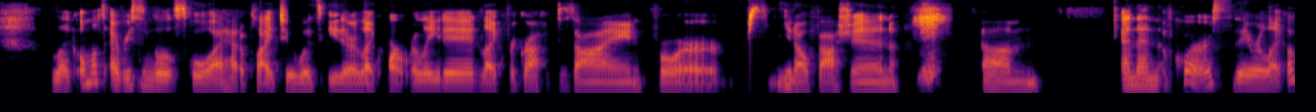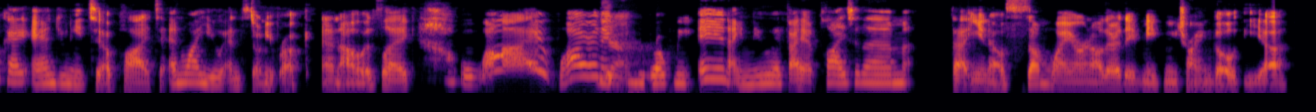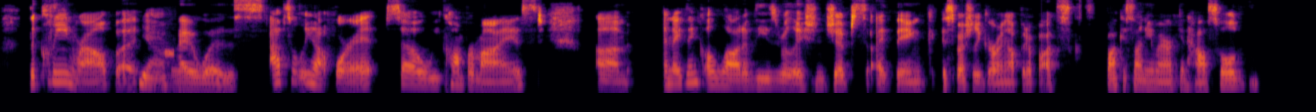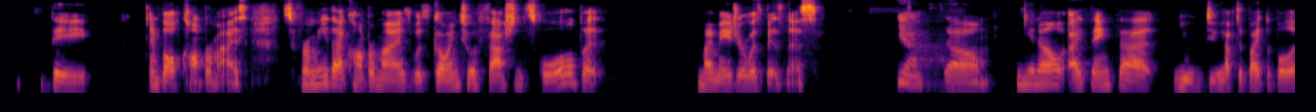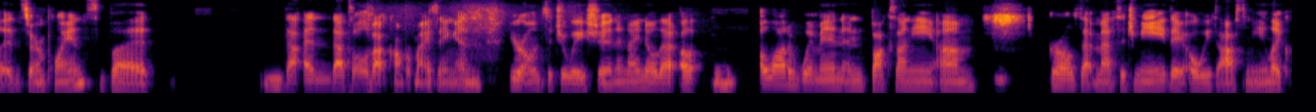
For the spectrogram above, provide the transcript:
Like almost every single school I had applied to was either like art related, like for graphic design, for you know, fashion. Um, and then, of course, they were like, okay, and you need to apply to NYU and Stony Brook. And I was like, why? Why are they yeah. rope me in? I knew if I applied to them that, you know, some way or another, they'd make me try and go the uh, the clean route, but yeah. I was absolutely not for it. So we compromised. Um, and I think a lot of these relationships, I think, especially growing up in a Box, Pakistani American household, they involve compromise. So for me, that compromise was going to a fashion school, but my major was business. Yeah. So, you know, I think that you do have to bite the bullet in certain points, but that and that's all about compromising and your own situation. And i know that a, a lot of women and Pakistani um, girls that message me they always ask me like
